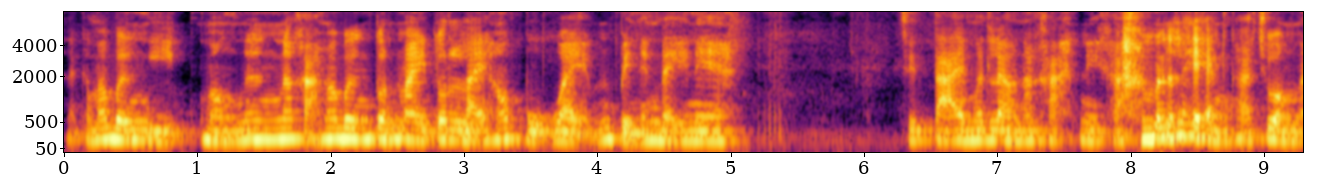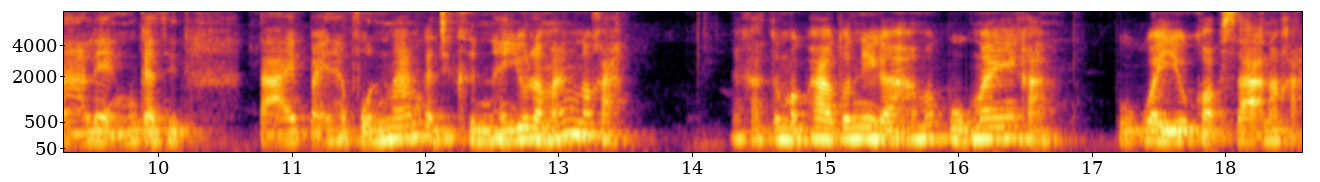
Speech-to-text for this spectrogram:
แล้วก็มาเบิงอีกหมองหนึงนะคะ มาเบิงต้นไม้ต้นไหลเฮาปลูกไว้มันเป็นยังไงแน่สิตายหมดแล้วนะคะนี่ค่ะ มันแรงค่ะ ช่วงหนาแรงมันก็สิตายไปถ้าฝนมามันก็จะขึ้นให้ยู่ละมั้งเนาะค่ะ นะคะต้นมะพร้าวต้นนี้ก็เอามาปลูกไม้ค่ะ ปลูกไว้อยู่ขอบสระเนาะค่ะ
